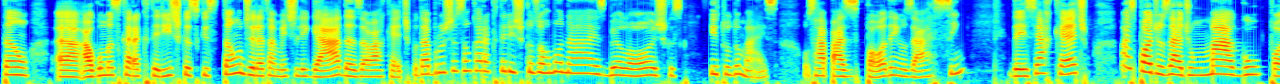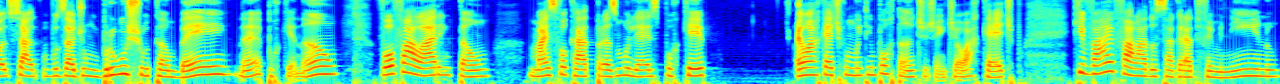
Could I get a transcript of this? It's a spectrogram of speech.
Então, ah, algumas características que estão diretamente ligadas ao arquétipo da bruxa são características hormonais, biológicas e tudo mais. Os rapazes podem usar, sim, desse arquétipo, mas pode usar de um mago, pode usar de um bruxo também, né? Por que não? Vou falar então mais focado para as mulheres, porque é um arquétipo muito importante, gente. É o arquétipo que vai falar do sagrado feminino,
